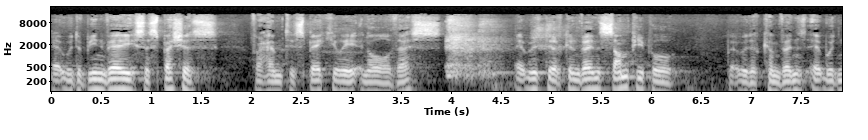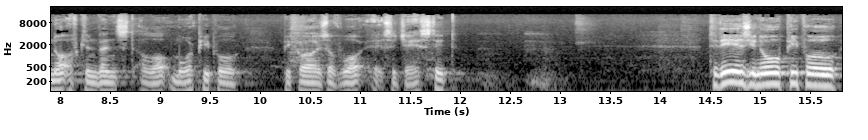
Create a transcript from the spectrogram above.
It would have been very suspicious for him to speculate in all of this. It would have convinced some people, but it would, have convinced, it would not have convinced a lot more people because of what it suggested. Today, as you know, people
